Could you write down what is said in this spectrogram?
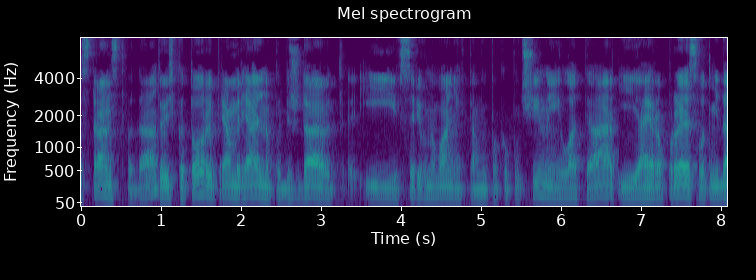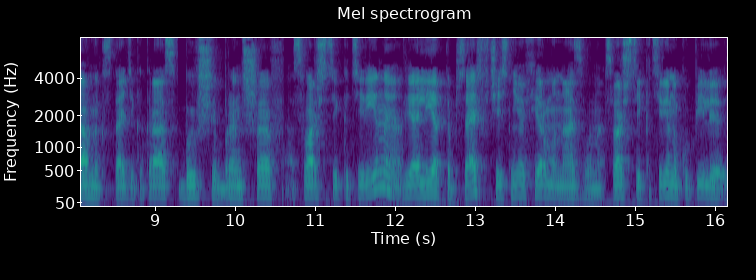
пространства, да, то есть которые прям реально побеждают и в соревнованиях там и по капучино, и латте-арт, и аэропресс. Вот недавно, кстати, как раз бывший бренд-шеф сварщицы Екатерины, Виолетта, представляешь, в честь нее ферма названа. Сварщица Екатерину купили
